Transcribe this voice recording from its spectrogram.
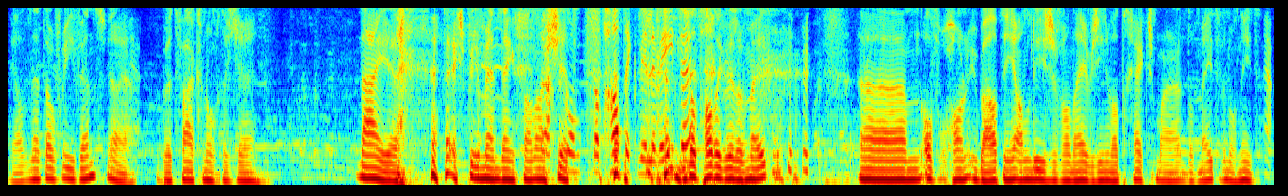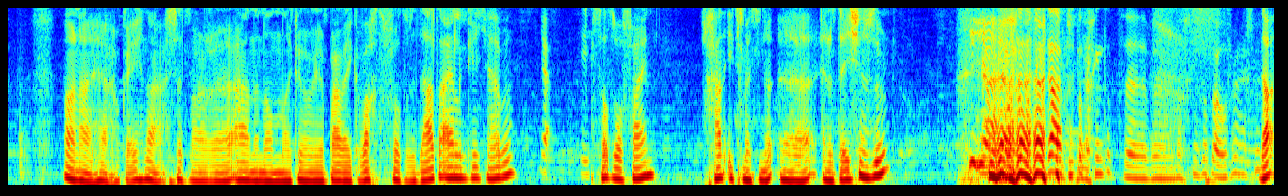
Je had het net over events. Ja, ja. Het gebeurt vaak genoeg dat je na je experiment denkt van, oh shit. dat had ik willen weten. dat had ik willen meten. Ehm, of gewoon überhaupt in je analyse van, hey, we zien wat geks, maar dat meten we nog niet. Ja. Oh, nou ja, oké. Nou, zet maar eh, aan en dan eh, kunnen we weer een paar weken wachten voordat we de data eindelijk een keertje hebben. Precies. Is dat wel fijn? We gaan iets met eh, annotations doen. Ja, ja, ja, dus wat ging dat, eh, ging dat over eigenlijk? Nou,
